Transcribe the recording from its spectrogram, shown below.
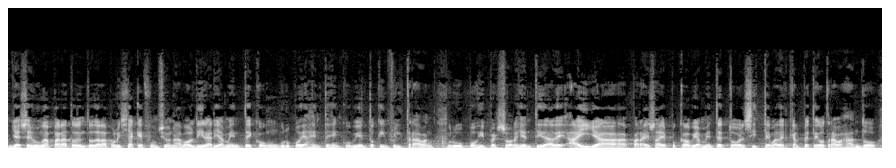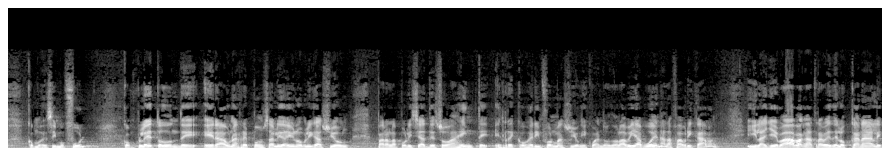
Ya ese es un aparato dentro de la policía que funcionaba ordinariamente con un grupo de agentes encubiertos que infiltraban grupos y personas y entidades. Ahí ya, para esa época, obviamente, todo el sistema del carpeteo trabajando, como decimos, full, completo, donde era una responsabilidad y una obligación para la policía de esos agentes en recoger información. Y cuando no la había buena la fabricaban y la llevaban a través de los canales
